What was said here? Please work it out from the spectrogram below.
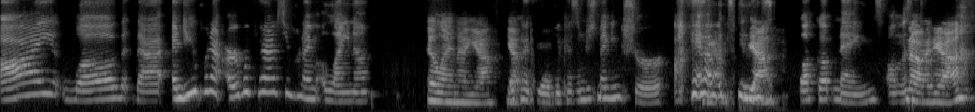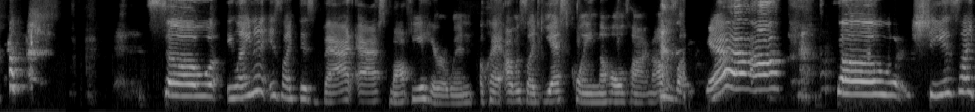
i love that and do you pronounce are you pronouncing her name elena Elena, yeah. Yeah. okay cool because i'm just making sure i have Yeah, a tendency yeah. to fuck up names on this No, yeah. so elena is like this badass mafia heroine okay i was like yes queen the whole time i was like yeah so she is like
